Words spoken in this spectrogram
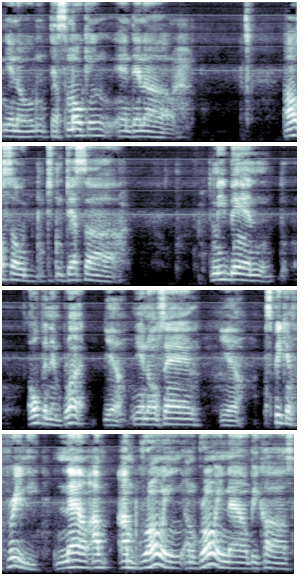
You know, the smoking, and then uh, also just uh, me being open and blunt. Yeah. You know what I'm saying? Yeah. speaking freely. Now I'm I'm growing. I'm growing now because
